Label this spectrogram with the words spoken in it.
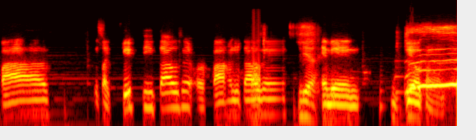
five. It's like fifty thousand or five hundred thousand, Yeah. and then jail time.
